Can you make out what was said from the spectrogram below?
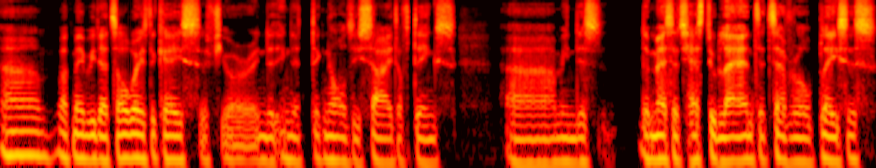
um, but maybe that's always the case if you're in the in the technology side of things. Uh, I mean, this the message has to land at several places,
